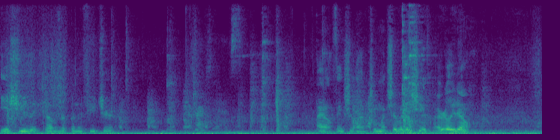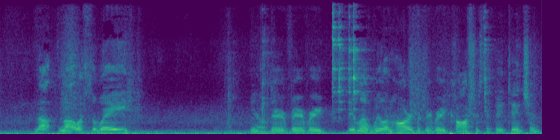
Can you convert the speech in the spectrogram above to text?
issue that comes up in the future. I don't think she'll have too much of an issue. I really don't. Not not with the way you know, they're very very they love wheeling hard, but they're very cautious, they pay attention.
